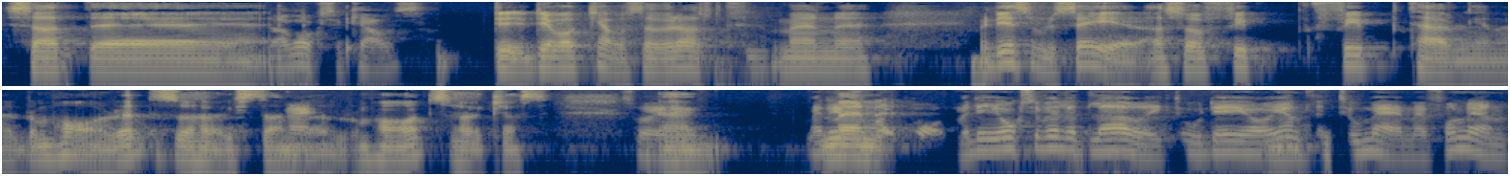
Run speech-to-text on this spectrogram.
Så att... Eh, det var också kaos. Det, det var kaos överallt. Men, eh, men det är som du säger, alltså FIP FIP-tävlingarna, de har inte så hög standard. Nej. De har inte så hög klass. Så det. Ähm, men, det men, men, det är också väldigt lärorikt. Och det jag mm. egentligen tog med mig från den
